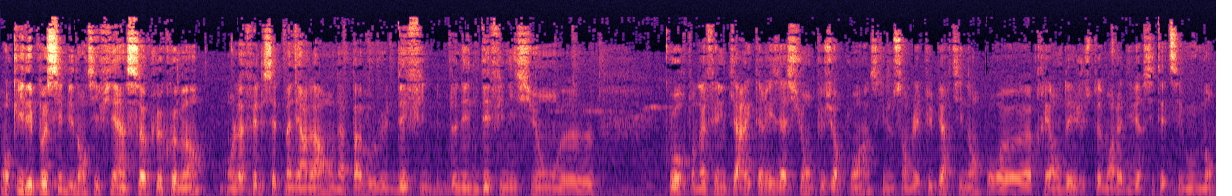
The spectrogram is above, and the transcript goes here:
Donc il est possible d'identifier un socle commun. On l'a fait de cette manière-là. On n'a pas voulu donner une définition euh, courte. On a fait une caractérisation en plusieurs points, ce qui nous semblait plus pertinent pour euh, appréhender justement la diversité de ces mouvements.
